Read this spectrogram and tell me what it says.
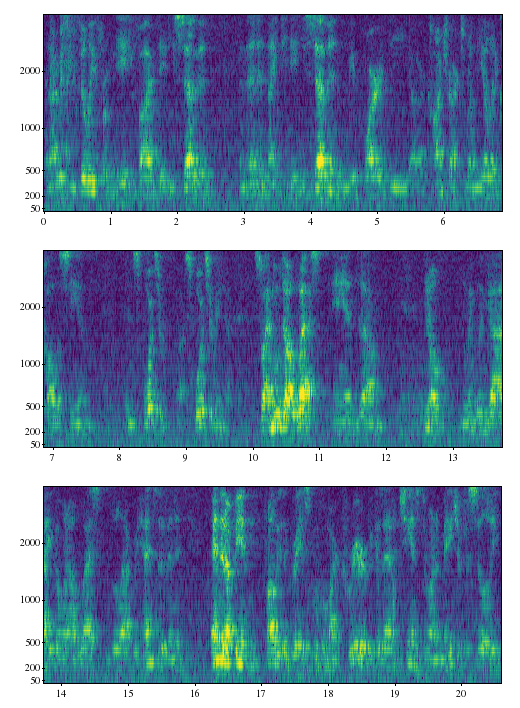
and I was in Philly from 85 to 87. And then in 1987, we acquired the uh, contract to run the LA Coliseum in sports, uh, sports arena. So I moved out west, and um, you know, New England guy going out west, a little apprehensive, and it ended up being probably the greatest move of my career because I had a chance to run a major facility.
